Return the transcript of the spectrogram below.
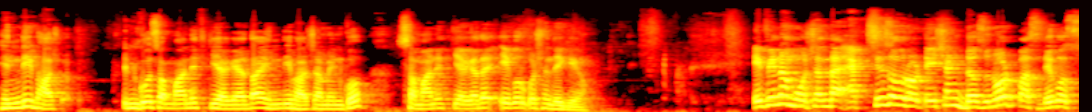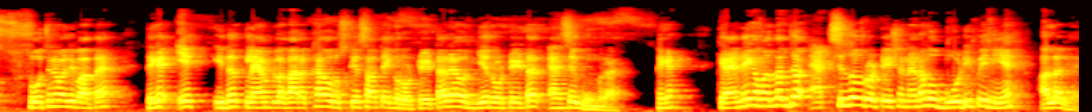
हिंदी भाषा, इनको सम्मानित किया गया था। हिंदी भाषा में इनको सम्मानित किया गया था। एक और क्वेश्चन देखिएगा। If in a motion the axis of rotation does not pass देखो, सोचने वाली बात है, ठीक है, एक इधर क्लैंप लगा रखा है और उसके साथ एक रोटेटर है और ये रोटेटर ऐसे घूम रहा है, ठीक है? कहने का मतलब जो एक्सिस ऑफ़ रोटेशन है ना, वो बॉडी पे नहीं है, अलग है,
